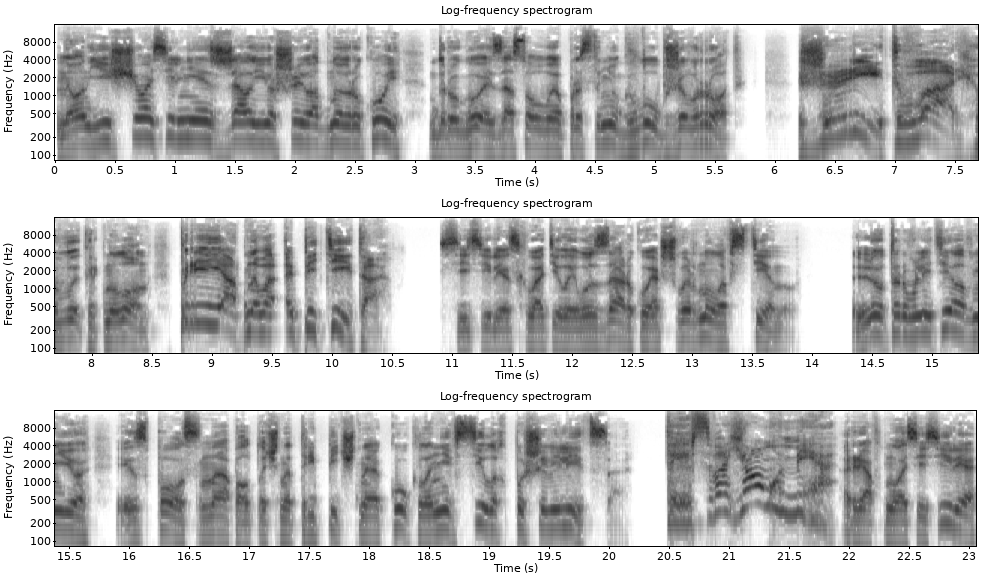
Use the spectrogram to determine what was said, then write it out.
но он еще сильнее сжал ее шею одной рукой, другой засовывая простыню глубже в рот. «Жри, тварь!» — выкрикнул он. «Приятного аппетита!» Сесилия схватила его за руку и отшвырнула в стену. Лютер влетел в нее и сполз на пол, точно тряпичная кукла, не в силах пошевелиться. «Ты в своем уме?» — рявкнула Сесилия,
